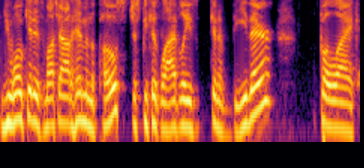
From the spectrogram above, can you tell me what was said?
you won't get as much out of him in the post just because Lively's going to be there. But like,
